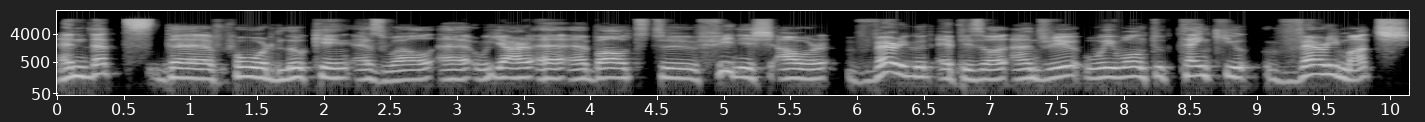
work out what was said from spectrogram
and that's the forward looking as well. Uh, we are uh, about to finish our very good episode, Andrew. We want to thank you very much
